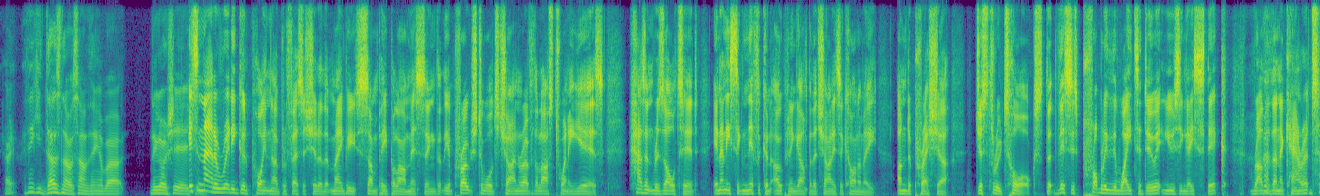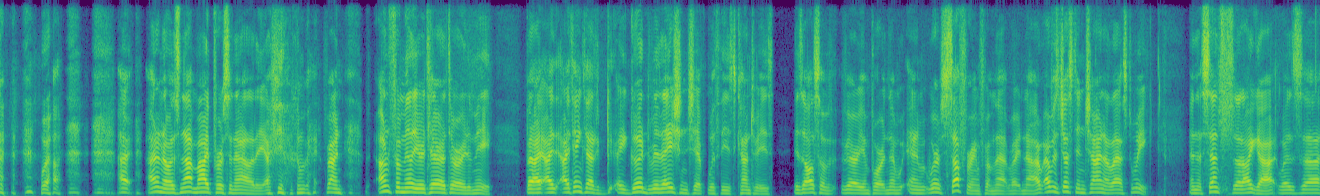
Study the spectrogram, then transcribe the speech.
I, I think he does know something about negotiation. Isn't that a really good point, though, Professor Shiller, that maybe some people are missing? That the approach towards China over the last 20 years hasn't resulted in any significant opening up of the Chinese economy under pressure just through talks, that this is probably the way to do it using a stick rather than a carrot? well, I, I don't know. It's not my personality. I feel find unfamiliar territory to me. But I, I, I think that a good relationship with these countries is also very important, and, and we're suffering from that right now. I, I, was just in China last week, and the sense that I got was uh,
